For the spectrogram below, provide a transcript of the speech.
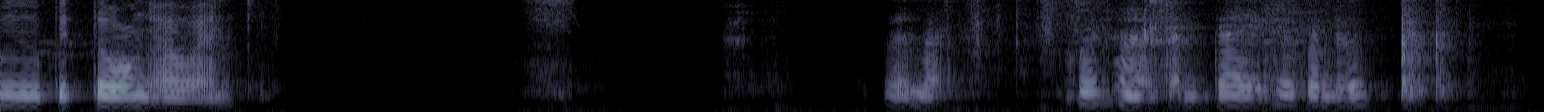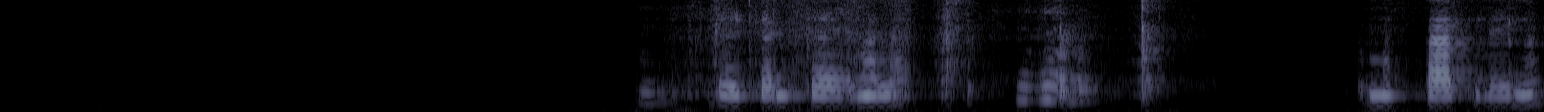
มือไปตองเอาอันใส่ละค่อยหากันไกลค่อยกันเด้อได้กันไกลมาละมาตัดเลยนะ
